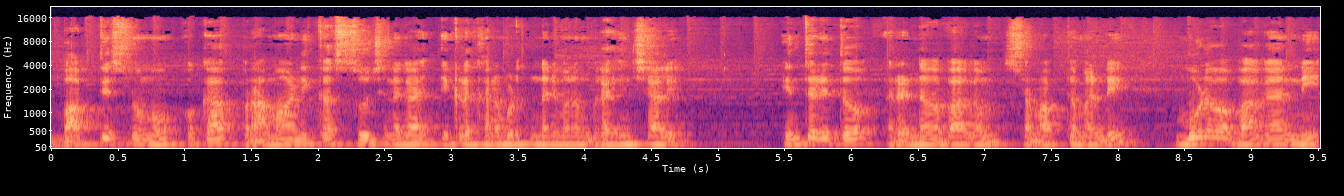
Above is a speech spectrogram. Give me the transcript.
బాప్తిస్వము ఒక ప్రామాణిక సూచనగా ఇక్కడ కనబడుతుందని మనం గ్రహించాలి. ఇంతటితో రెండవ భాగం సమాప్తమండి. మూడవ భాగాన్ని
